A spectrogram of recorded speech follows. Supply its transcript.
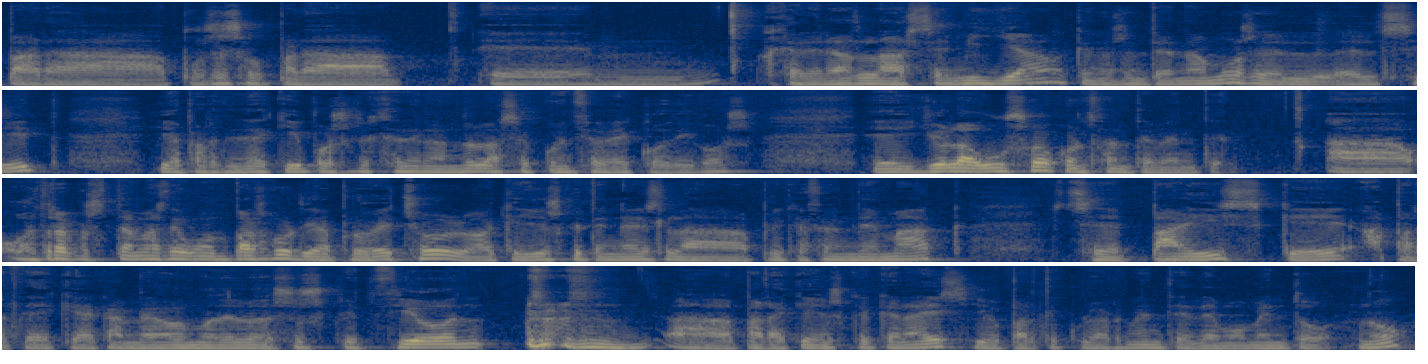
para, pues eso, para eh, generar la semilla, que nos entendamos, el, el seed, y a partir de aquí pues ir generando la secuencia de códigos. Eh, yo la uso constantemente. Otra cosita más de OnePassword y aprovecho, aquellos que tengáis la aplicación de Mac, sepáis que aparte de que ha cambiado el modelo de suscripción, para aquellos que queráis, yo particularmente de momento no,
